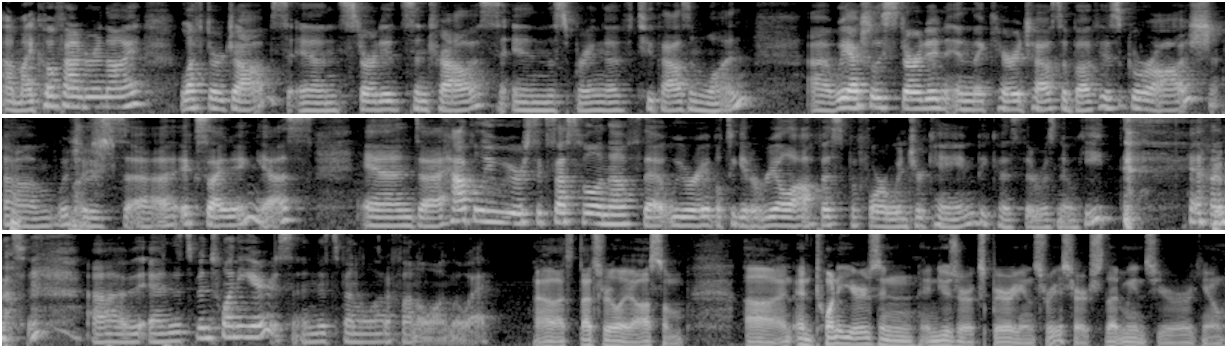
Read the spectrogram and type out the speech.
uh, my co founder and I left our jobs and started Centralis in the spring of 2001. Uh, we actually started in the carriage house above his garage, um, which nice. was uh, exciting, yes. And uh, happily, we were successful enough that we were able to get a real office before winter came because there was no heat. and, uh, and it's been 20 years, and it's been a lot of fun along the way. Uh, that's that's really awesome, uh, and and 20 years in, in user experience research. That means you're you know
